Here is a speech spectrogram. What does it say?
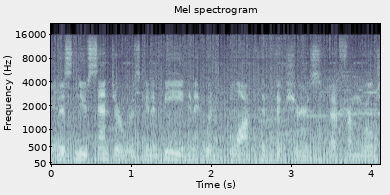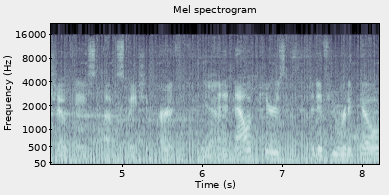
Yeah. this new center was going to be, and it would block the pictures uh, from World Showcase of Spaceship Earth. Yeah. And it now appears that if you were to go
